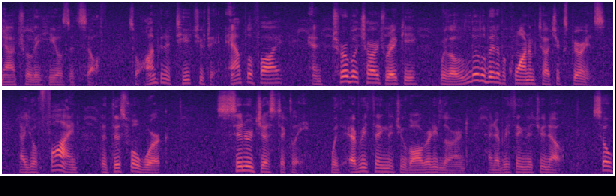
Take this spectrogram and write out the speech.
naturally heals itself. So I'm going to teach you to amplify and turbocharge Reiki with a little bit of a quantum touch experience. Now you'll find that this will work synergistically with everything that you've already learned and everything that you know. So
